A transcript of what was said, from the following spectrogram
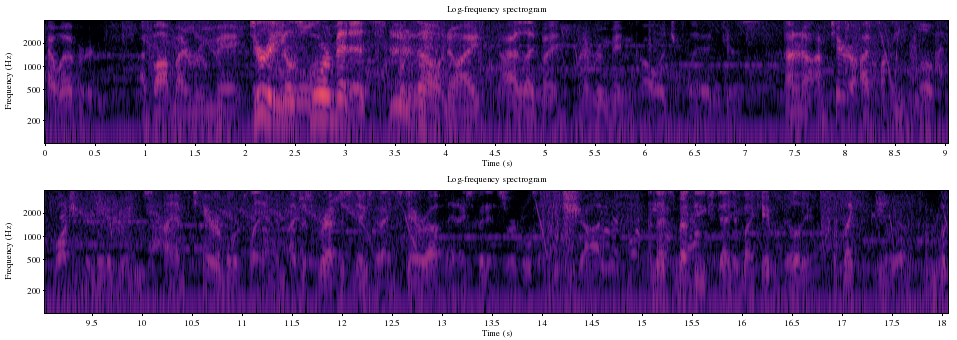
However, I bought my roommate During those four minutes. Well, no, no, I I let my my roommate in college play it because I don't know. I'm terrible. I fucking love watching video games. I am terrible at playing them. I just grab the sticks and I stare up and I spin in circles and get shot, and that's about the extent of my capability. It's like Halo from. But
